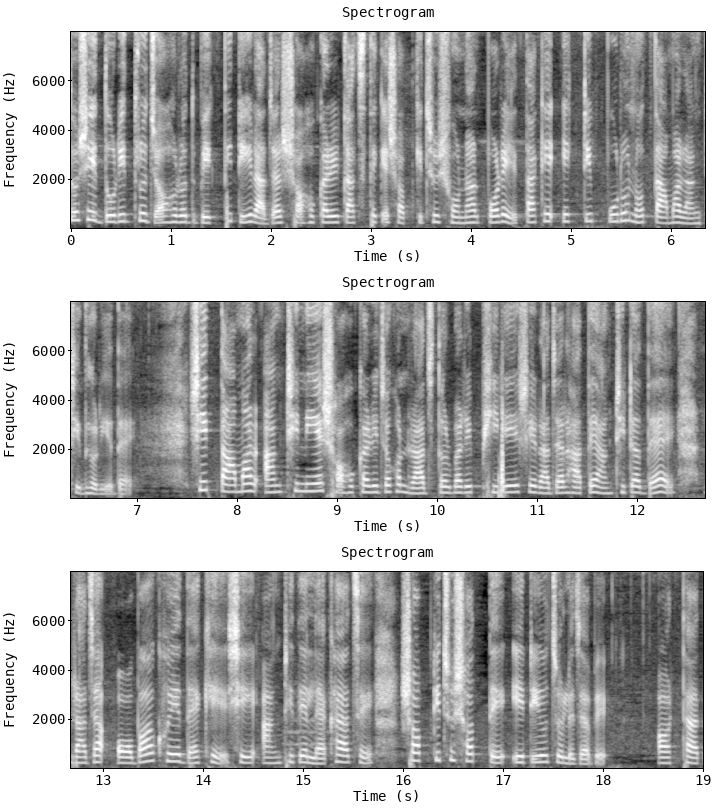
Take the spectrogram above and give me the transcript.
তো সেই দরিদ্র জহরত ব্যক্তিটি রাজার সহকারীর কাছ থেকে সব কিছু শোনার পরে তাকে একটি পুরনো তামার আংটি ধরিয়ে দেয়। সেই তামার আংটি নিয়ে সহকারী যখন রাজদরবারে ফিরে এসে রাজার হাতে আংটিটা দেয়, রাজা অবাক হয়ে দেখে সেই আংটিতে লেখা আছে সব কিছু সত্ত্বে এটিও চলে যাবে। অর্থাৎ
